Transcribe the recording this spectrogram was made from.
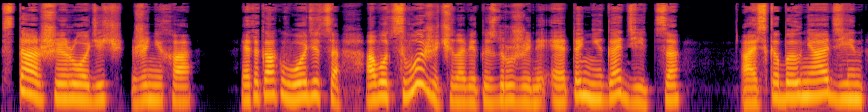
старший родич жениха. Это как водится, а вот свой же человек из дружины это не годится. Аська был не один,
